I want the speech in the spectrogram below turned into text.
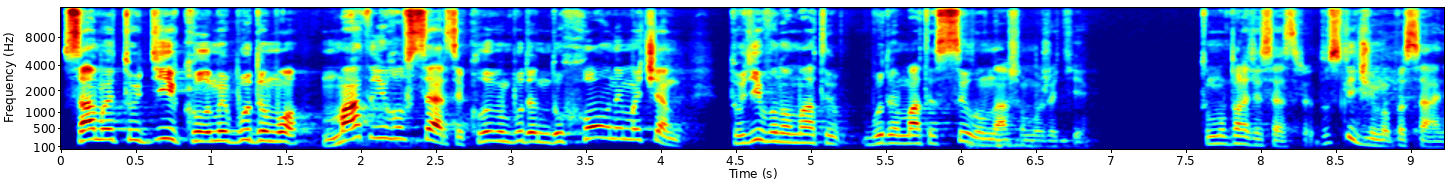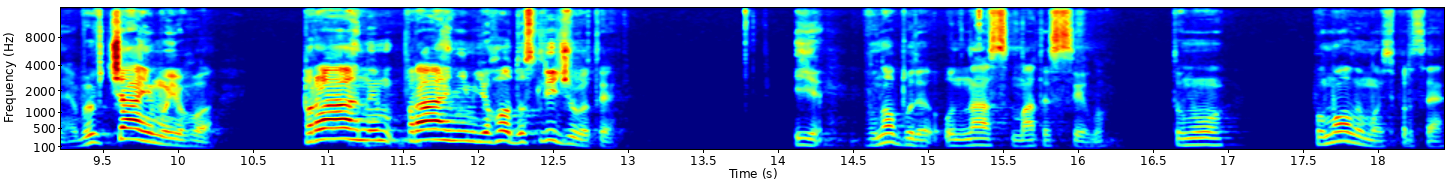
Саме тоді, коли ми будемо мати його в серці, коли він буде духовним мечем, тоді воно мати, буде мати силу в нашому житті. Тому, браті і сестри, досліджуємо Писання, вивчаємо його, прагнемо прагнім його досліджувати. І воно буде у нас мати силу. Тому помолимось про це.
